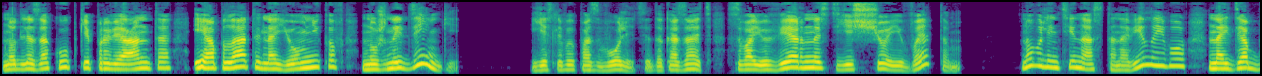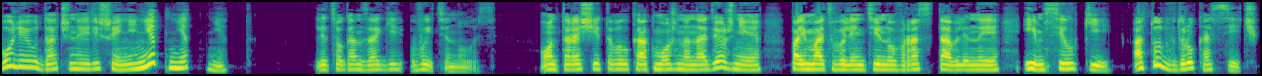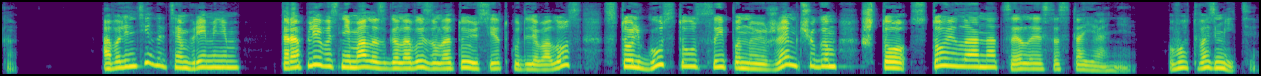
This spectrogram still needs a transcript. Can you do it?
но для закупки провианта и оплаты наемников нужны деньги. Если вы позволите доказать свою верность еще и в этом...» Но Валентина остановила его, найдя более удачное решение. «Нет, нет, нет». Лицо Гонзаги вытянулось. Он-то рассчитывал как можно надежнее поймать Валентину в расставленные им силки, а тут вдруг осечка. А Валентина тем временем торопливо снимала с головы золотую сетку для волос, столь густо усыпанную жемчугом, что стоила она целое состояние. «Вот, возьмите».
